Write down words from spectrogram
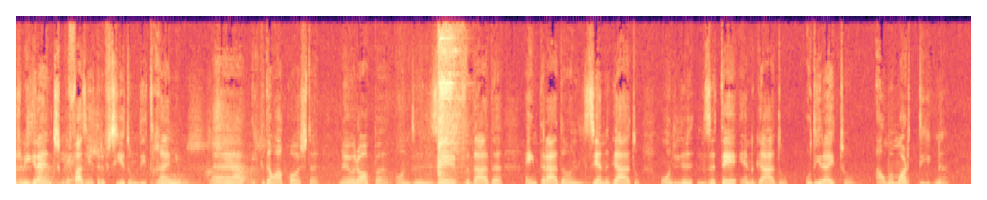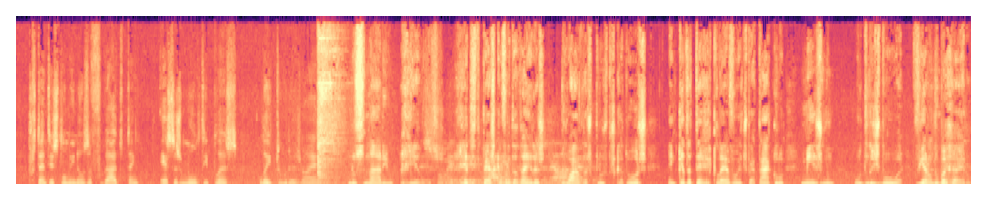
os migrantes que fazem a travessia do Mediterrâneo uh, e que dão à costa na Europa, onde lhes é vedada a entrada, onde lhes é negado, onde lhes até é negado o direito a uma morte digna. Portanto, este luminoso afogado tem estas múltiplas leituras, não é? No cenário, redes. Redes de pesca verdadeiras, doadas pelos pescadores, em cada terra que levam este espetáculo, mesmo o de Lisboa. Vieram do Barreiro.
